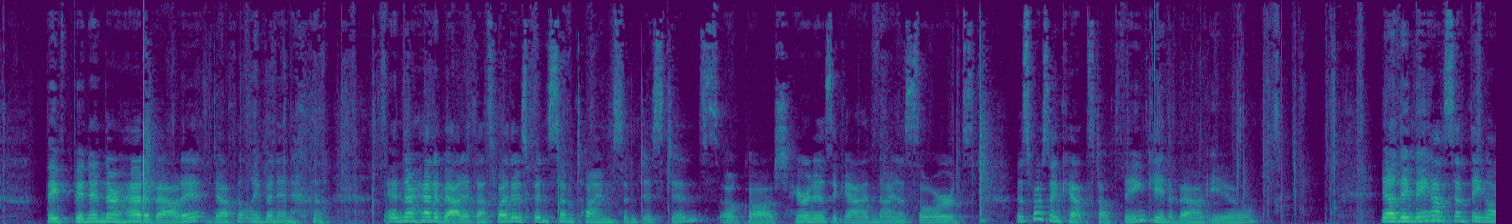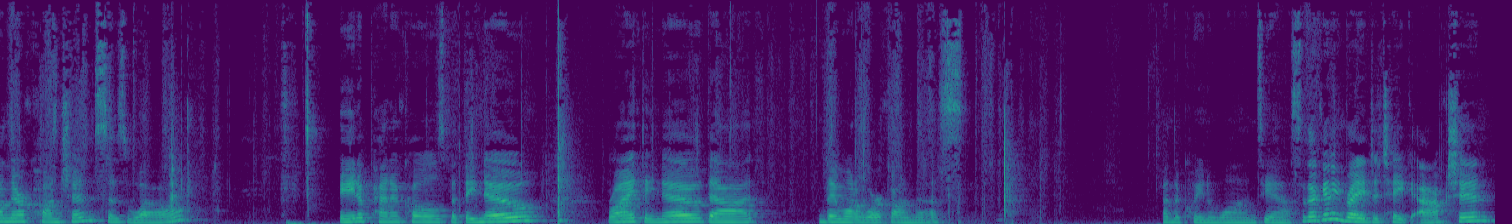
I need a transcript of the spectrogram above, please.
They've been in their head about it. Definitely been in in their head about it. That's why there's been some time, some distance. Oh gosh, here it is again. Nine of Swords. This person can't stop thinking about you. Now, they may have something on their conscience as well. Eight of Pentacles, but they know, right? They know that they want to work on this. And the Queen of Wands, yeah. So they're getting ready to take action.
